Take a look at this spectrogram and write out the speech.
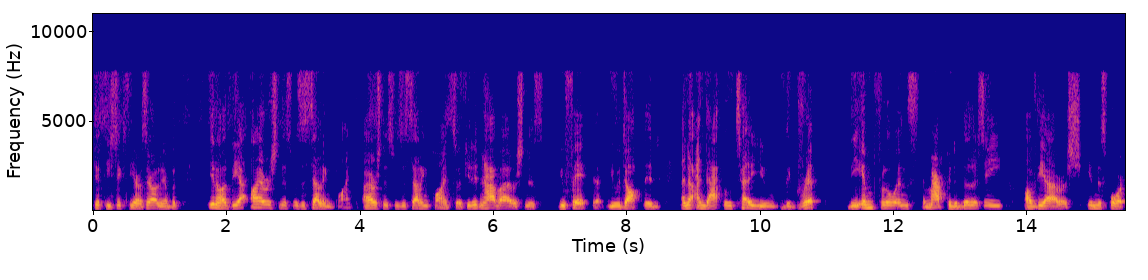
50, 60 years earlier. But, you know, the Irishness was a selling point. Irishness was a selling point. So if you didn't have Irishness, you faked it, you adopted. And, and that will tell you the grip, the influence, the marketability of the Irish in the sport.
